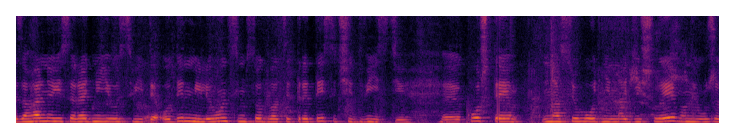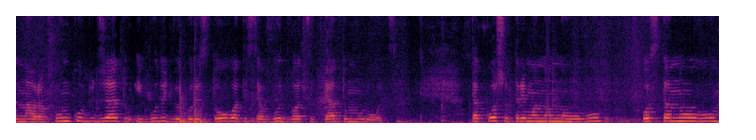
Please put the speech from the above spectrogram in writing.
загальної середньої освіти 1 мільйон 723 тисячі 200. Е, Кошти на сьогодні надійшли, вони вже на рахунку бюджету і будуть використовуватися в 2025 році. Також отримано нову постанову,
